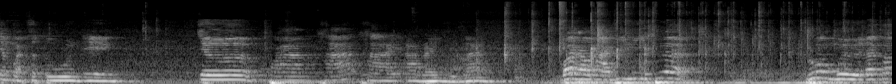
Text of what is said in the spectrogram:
จังหวัดสตูลเอง เจอความท้าทายอะไรอยู่บ้างว่าเรามาที่นี่เพื่อ วมมือแล้วก็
